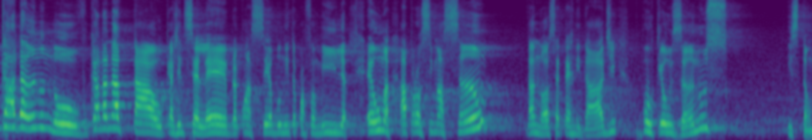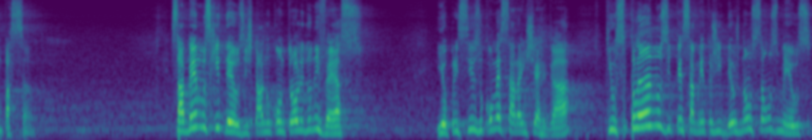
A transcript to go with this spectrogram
cada ano novo, cada Natal que a gente celebra com a ceia bonita com a família, é uma aproximação da nossa eternidade, porque os anos estão passando. Sabemos que Deus está no controle do universo e eu preciso começar a enxergar que os planos e pensamentos de Deus não são os meus.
